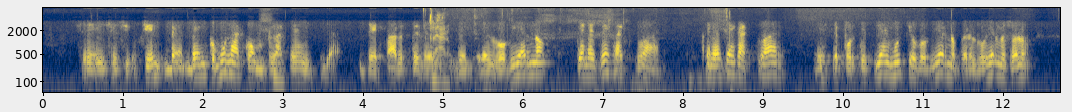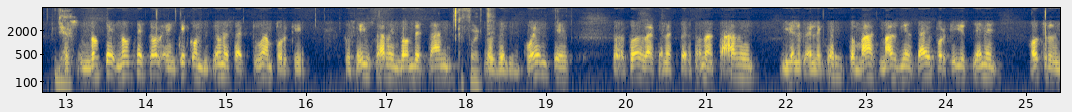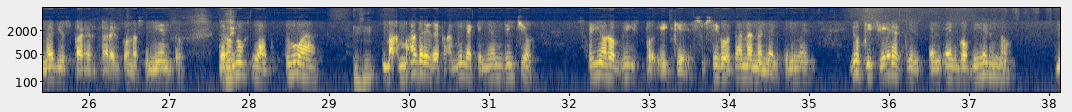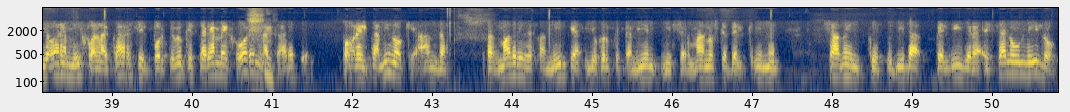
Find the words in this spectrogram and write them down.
se, ven, como una complacencia de parte del gobierno que les deja actuar, que les deja actuar, este, porque sí hay mucho gobierno, pero el gobierno solo, pues, no sé, no sé solo en qué condiciones actúan, porque pues ellos saben dónde están los delincuentes, todas las, las personas saben, y el, el, ejército más, más bien sabe, porque ellos tienen otros medios para, para el conocimiento, pero no se actúa. Madre de familia que me han dicho, señor obispo, y que sus hijos andan en el crimen. Yo quisiera que el, gobierno llevara a mi hijo a la cárcel, porque veo que estaría mejor en la cárcel por el camino que anda. Las madres de familia, y yo creo que también mis hermanos que del crimen, saben que su vida peligra, está en un hilo.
